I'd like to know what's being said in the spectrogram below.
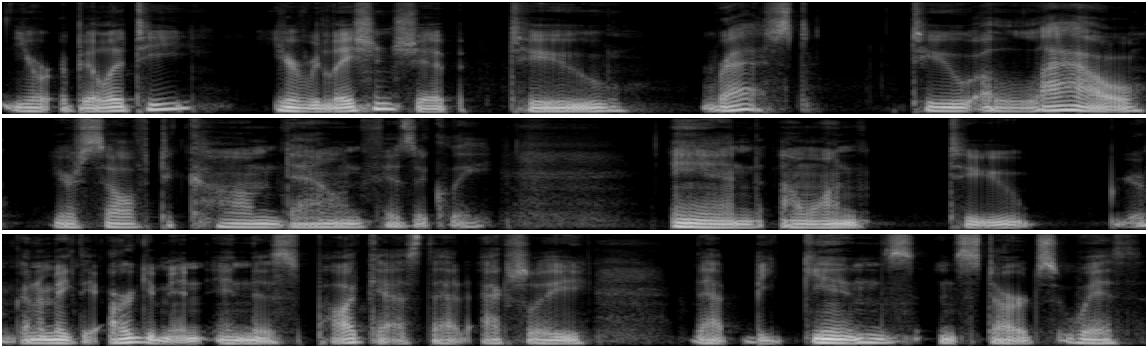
your ability, your relationship to rest, to allow yourself to calm down physically. And I want to, I'm going to make the argument in this podcast that actually that begins and starts with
